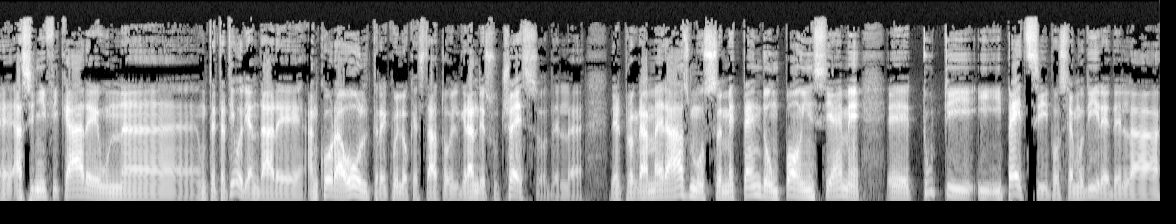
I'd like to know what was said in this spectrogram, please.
eh, a significare un, uh, un, tentativo di andare ancora oltre quello che è stato il grande successo del, del programma Erasmus, mettendo un po' insieme eh, tutti i, i, pezzi, possiamo dire, della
